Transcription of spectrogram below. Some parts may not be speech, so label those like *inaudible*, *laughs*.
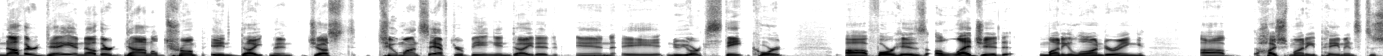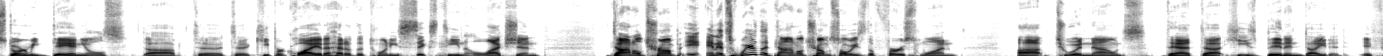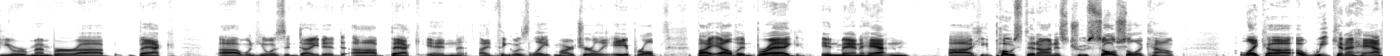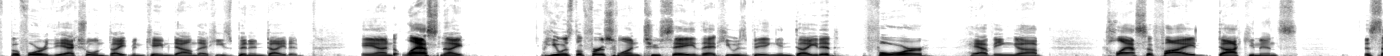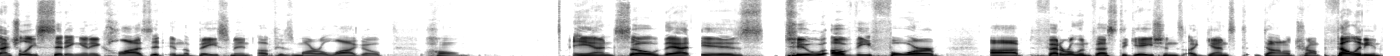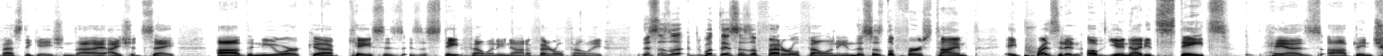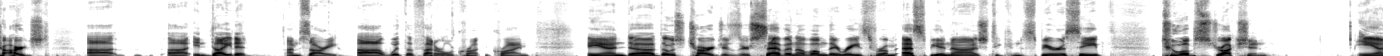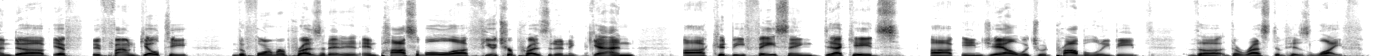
Another day, another Donald Trump indictment. Just two months after being indicted in a New York state court uh, for his alleged money laundering, uh, hush money payments to Stormy Daniels uh, to, to keep her quiet ahead of the 2016 election. Donald Trump, and it's weird that Donald Trump's always the first one uh, to announce that uh, he's been indicted. If you remember uh, back uh, when he was indicted uh, back in, I think it was late March, early April, by Alvin Bragg in Manhattan. Uh, he posted on his Truth Social account like a, a week and a half before the actual indictment came down that he's been indicted. And last night, he was the first one to say that he was being indicted for having uh, classified documents essentially sitting in a closet in the basement of his Mar a Lago home. And so that is two of the four uh, federal investigations against Donald Trump, felony investigations, I, I should say. Uh, the New York uh, case is, is a state felony, not a federal felony. This is a, but this is a federal felony, and this is the first time a president of the United States has uh, been *laughs* charged, uh, uh, indicted. I'm sorry, with a federal cr- crime. And uh, those charges are seven of them. They range from espionage to conspiracy to obstruction. And uh, if if found guilty, the former president and, and possible uh, future president again uh, could be facing decades uh, in jail, which would probably be the the rest of his life.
